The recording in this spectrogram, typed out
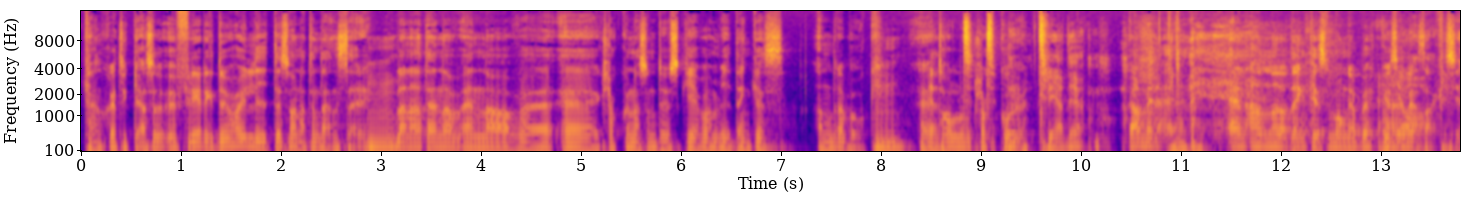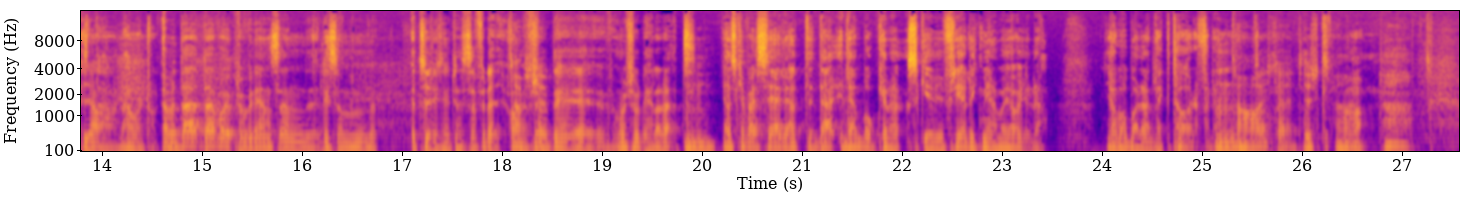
kanske tycker. Alltså, Fredrik, du har ju lite sådana tendenser. Bland annat en av, en av eh, eh, klockorna som du skrev om i Denkes andra bok. Eh, 12 klockor. Tredje. Ja, men eh, en annan av Denkes många böcker skulle jag ha sagt. precis. Ja. Där, Ja, men där, där var ju providensen liksom ett tydligt intresse för dig, om jag, förstod det, om jag förstod det hela rätt. Jag ska bara säga det att där, i den boken skrev ju Fredrik mer än vad jag gjorde. Jag var bara lektör för den. Ja, just det. Du ska, ja. Det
